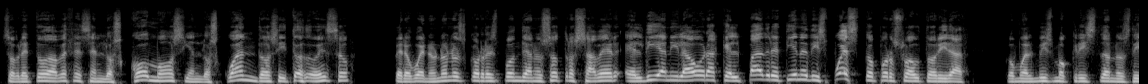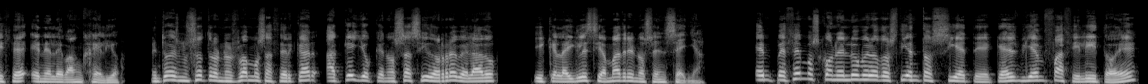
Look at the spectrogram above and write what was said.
sobre todo a veces en los cómo y en los cuándos y todo eso, pero bueno, no nos corresponde a nosotros saber el día ni la hora que el Padre tiene dispuesto por su autoridad, como el mismo Cristo nos dice en el Evangelio. Entonces nosotros nos vamos a acercar a aquello que nos ha sido revelado y que la Iglesia Madre nos enseña. Empecemos con el número 207, que es bien facilito, ¿eh?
